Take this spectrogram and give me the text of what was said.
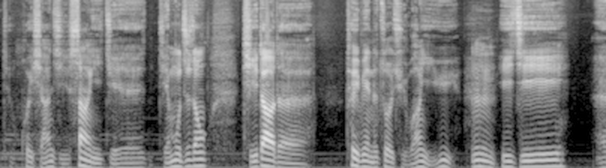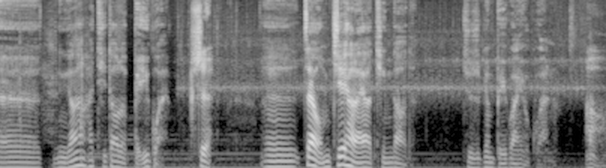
就会想起上一节节目之中提到的蜕变的作曲王以玉，嗯，以及呃，你刚刚还提到了北管，是，嗯，在我们接下来要听到的，就是跟北管有关了。啊。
